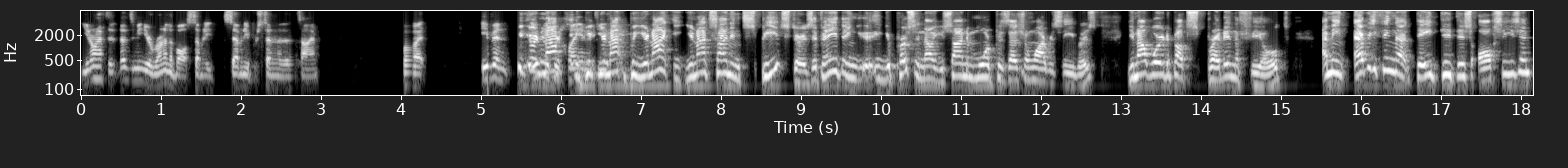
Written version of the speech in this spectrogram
you don't have to, that doesn't mean you're running the ball 70, 70% of the time. But even, But you're even if not. playing But you're not. But you're not. You're not signing speedsters. If anything, your your personnel, you're signing more possession wide receivers. You're not worried about spreading the field. I mean, everything that they did this offseason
